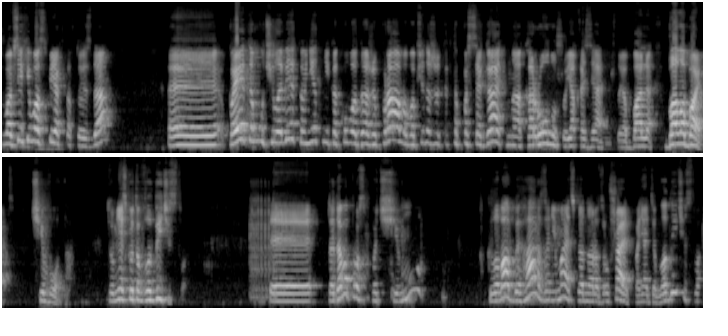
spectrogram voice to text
во всех его аспектах, то есть да, э, поэтому у человека нет никакого даже права вообще даже как-то посягать на корону, что я хозяин, что я бала, балабайт чего-то то у меня есть какое-то владычество. Э, тогда вопрос, почему глава Бегар занимается, когда она разрушает понятие владычества,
